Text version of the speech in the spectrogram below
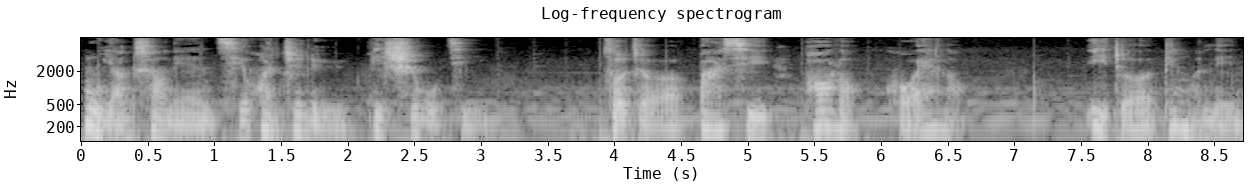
《牧羊少年奇幻之旅》第十五集，作者巴西 Paulo Coelho。译者丁文林，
